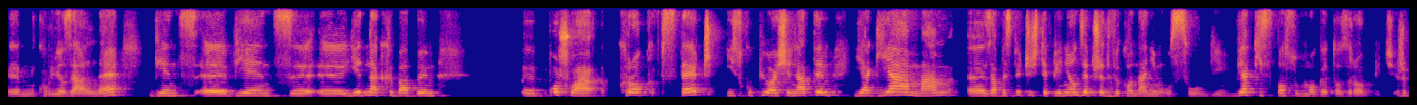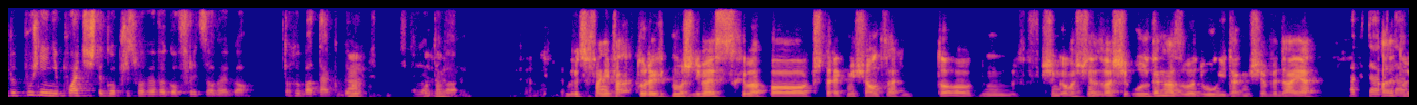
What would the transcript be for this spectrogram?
um, kuriozalne, więc E, więc e, jednak chyba bym e, poszła krok wstecz i skupiła się na tym, jak ja mam zabezpieczyć te pieniądze przed wykonaniem usługi. W jaki sposób mogę to zrobić, żeby później nie płacić tego przysłowiowego frycowego. To chyba tak bym mhm. skomentowała. Wycofanie faktury możliwe jest chyba po czterech miesiącach. To mm, w księgowości nazywa się ulga na złe długi, tak mi się wydaje. Tak, tak, ale tak. to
